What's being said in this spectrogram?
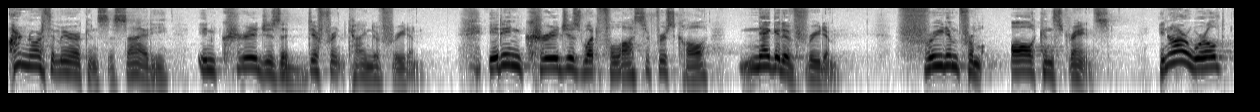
our North American society encourages a different kind of freedom. It encourages what philosophers call negative freedom freedom from all constraints. In our world,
